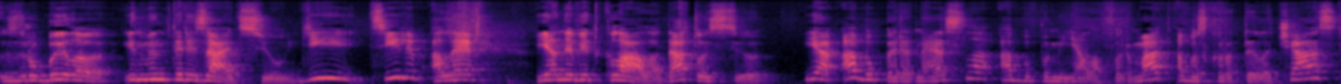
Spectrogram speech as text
зробила інвентаризацію дій, цілів, але я не відклала. Да? Тобто, я або перенесла, або поміняла формат, або скоротила час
